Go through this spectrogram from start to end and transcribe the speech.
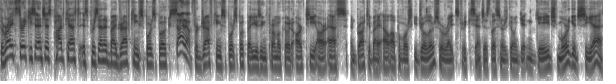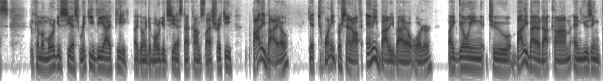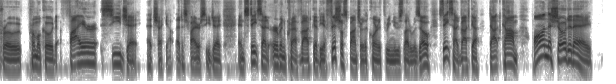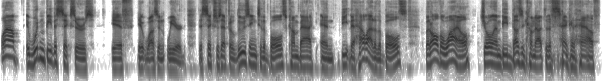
The Rights to Ricky Sanchez podcast is presented by DraftKings Sportsbook. Sign up for DraftKings Sportsbook by using promo code RTRS and brought to you by LL Pavorsky Jewelers, where Rights to Ricky Sanchez listeners go and get engaged. Mortgage CS. Become a Mortgage CS Ricky VIP by going to mortgagecs.com slash Ricky. Body Bio. Get 20% off any Body Bio order by going to bodybio.com and using pro promo code FIRECJ at checkout. That is FIRECJ. And Stateside Urban Craft Vodka, the official sponsor of the Corner 3 newsletter, was oh, statesidevodka.com. On the show today, well, it wouldn't be the Sixers if it wasn't weird. The Sixers, after losing to the Bulls, come back and beat the hell out of the Bulls. But all the while, Joel Embiid doesn't come out to the second half.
